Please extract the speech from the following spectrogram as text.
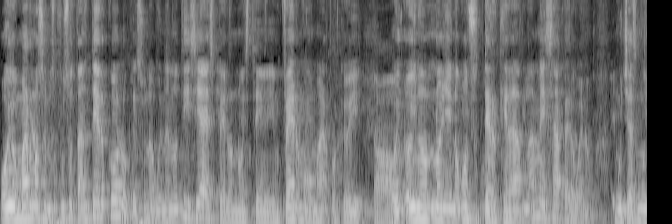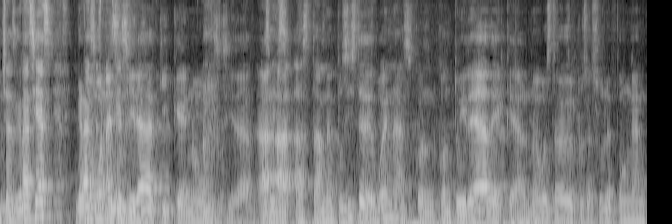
Hoy Omar no se nos puso tan terco, lo que es una buena noticia. Espero no esté enfermo Omar, porque hoy no, hoy, no, llenó con su terquedad la mesa. Pero bueno, muchas, muchas gracias. Gracias. No hubo necesidad, Quique, no hubo necesidad. hasta me pusiste de buenas con, con tu idea de que al nuevo estadio de Cruz Azul le pongan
